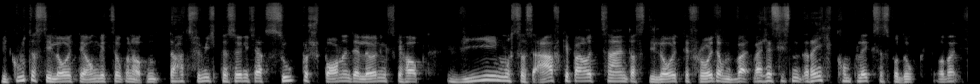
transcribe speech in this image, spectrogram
wie gut das die Leute angezogen hat. Und da hat es für mich persönlich auch super spannende Learnings gehabt. Wie muss das aufgebaut sein, dass die Leute Freude haben? Weil, weil es ist ein recht komplexes Produkt, oder?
